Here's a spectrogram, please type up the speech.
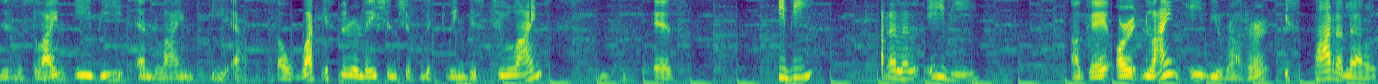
This is line AB and line EF. So what is the relationship between these two lines? Is AB parallel AB okay, or line AB rather, is parallel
